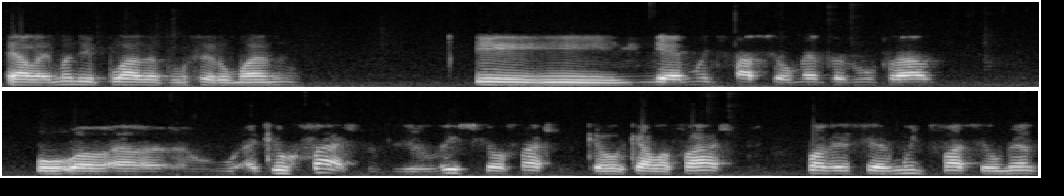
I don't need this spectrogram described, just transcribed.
ela é manipulada por um ser humano e, e é muito facilmente adulterado o, a, aquilo que faz os registros que, ele faz, que, que ela faz podem ser muito facilmente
